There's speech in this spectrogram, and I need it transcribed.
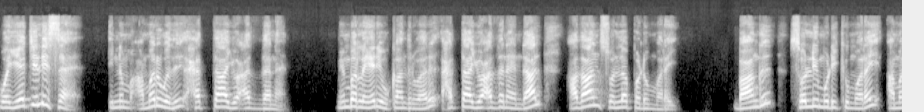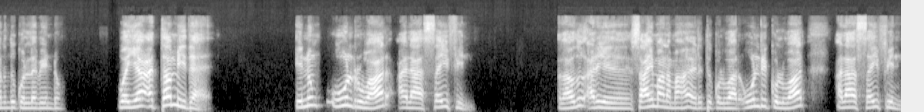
ஒ எஜிலிச இன்னும் அமருவது ஹத்தா யு அத்தன மிம்பர்ல ஏறி உட்கார்ந்துருவாரு. ஹத்தா யு அத்தன என்றால் அதான் சொல்லப்படும் வரை. பாங்கு சொல்லி முடிக்கும் வரை அமர்ந்து கொள்ள வேண்டும். ஒ இத இன்னும் ஊன்றுவார் அலா சைஃபின். அதாவது அடி சாய்மானமாக எடுத்துக்கொள்வார். ஊன்றிக்கொள்வார் அலா சைஃபின்.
